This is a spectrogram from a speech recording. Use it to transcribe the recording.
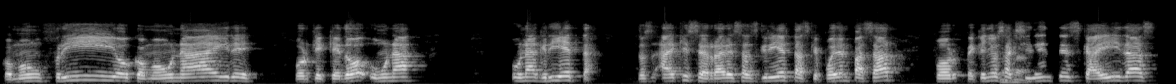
como un frío, como un aire, porque quedó una, una grieta. Entonces hay que cerrar esas grietas que pueden pasar por pequeños accidentes, caídas,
